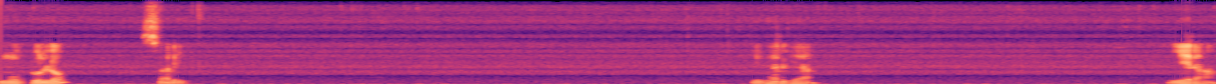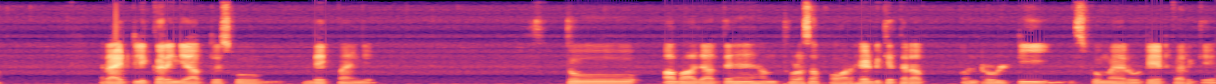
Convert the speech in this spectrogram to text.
मूव टू लो सॉरी इधर गया। ये रहा। राइट क्लिक करेंगे आप तो इसको देख पाएँगे। तो अब आ जाते हैं हम थोड़ा सा फॉरहेड की तरफ़। कंट्रोल टी इसको मैं रोटेट करके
